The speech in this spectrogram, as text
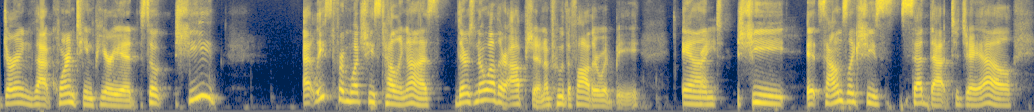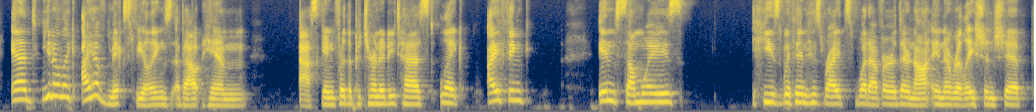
during that quarantine period. So she, at least from what she's telling us, there's no other option of who the father would be. And Right. she, it sounds like she's said that to JL. And, you know, like I have mixed feelings about him asking for the paternity test. Like, I think in some ways he's within his rights, whatever. They're not in a relationship.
